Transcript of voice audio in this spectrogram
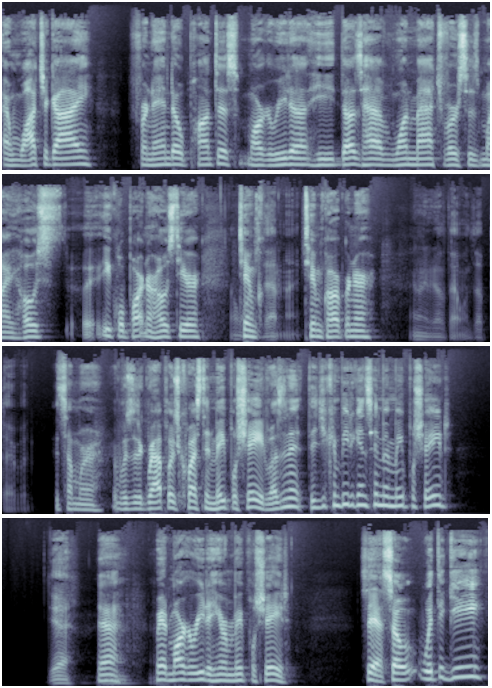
and watch a guy. Fernando Pontes Margarita. He does have one match versus my host, equal partner host here, Tim- watch that match. Tim Carpenter. I don't even know if that one's up there, but It's somewhere. Was it a Grappler's Quest in Maple Shade, wasn't it? Did you compete against him in Maple Shade? yeah. Yeah. We had Margarita here in Maple Shade. So yeah, so with the gi,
